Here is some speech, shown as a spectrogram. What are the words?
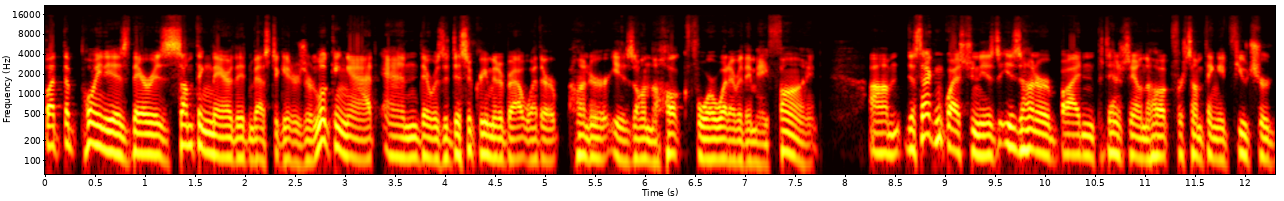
But the point is, there is something there that investigators are looking at, and there was a disagreement about whether Hunter is on the hook for whatever they may find. Um, the second question is Is Hunter Biden potentially on the hook for something a future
